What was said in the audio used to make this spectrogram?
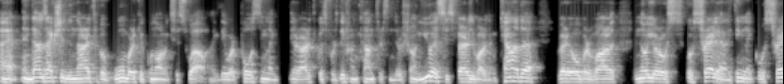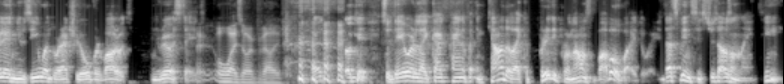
Uh, and that was actually the narrative of Bloomberg Economics as well. Like they were posting like their articles for different countries, and they're showing US is fairly valued, and Canada very overvalued. No, you're Australia. I think like Australia and New Zealand were actually overvalued in real estate. always overvalued. right? Okay, so they were like kind of in Canada like a pretty pronounced bubble, by the way. That's been since 2019.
